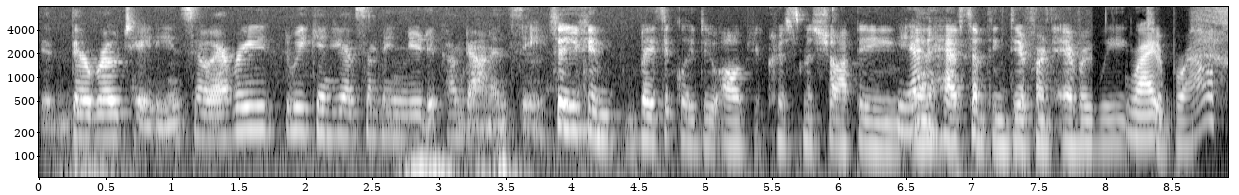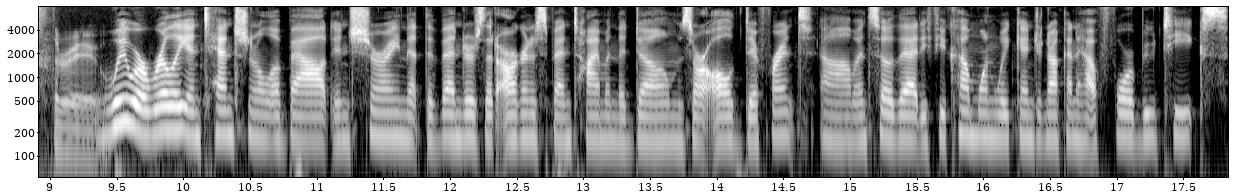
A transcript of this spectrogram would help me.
they're rotating. So every weekend you have something new to come down and see. So you can basically do all of your Christmas shopping yeah. and have something different every week right. to browse through. We were really intentional about ensuring that the vendors that are going to spend time in the domes are all different, um, and so that if you come one weekend, you're not going to have four boutiques.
